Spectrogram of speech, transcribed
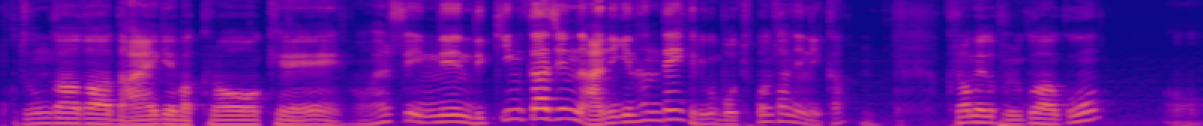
뭐 누군가가 나에게 막 그렇게 어, 할수 있는 느낌까지는 아니긴 한데 그리고 뭐 투본선이니까 음. 그럼에도 불구하고 어,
